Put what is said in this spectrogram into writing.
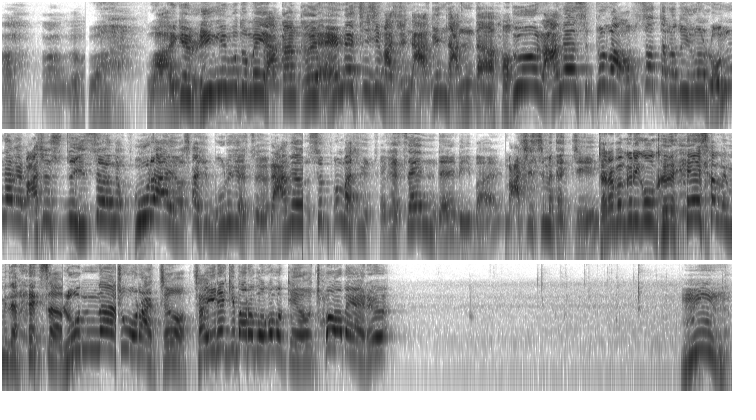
아, 아, 그, 와, 와, 이게 리기무돔에 약간 그 MSG 맛이 나긴 난다. 그 라면 스프가 없었더라도 이건 롬나게 마실 수도 있어요. 구라예요. 사실 모르겠어요. 라면 스프 맛이 되게 센데, 리발. 맛있으면 됐지. 자, 여러분, 그리고 그 해삼입니다, 해삼. 롬나 쫄았죠? 자, 이렇게 바로 먹어볼게요. 초베르. 음,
